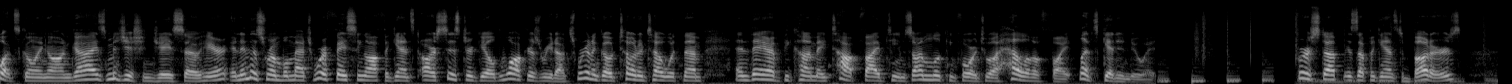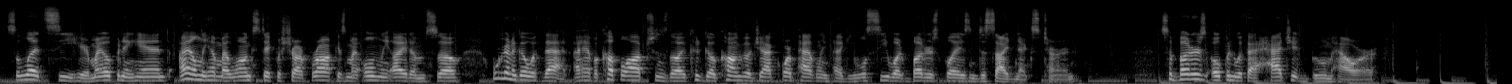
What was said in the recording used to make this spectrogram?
What's going on guys? Magician Jaso here, and in this Rumble match we're facing off against our sister guild, Walker's Redux. We're going to go toe-to-toe -to -toe with them, and they have become a top 5 team, so I'm looking forward to a hell of a fight. Let's get into it. First up is up against Butters. So let's see here. My opening hand, I only have my long stick with Sharp Rock as my only item, so we're going to go with that. I have a couple options, though. I could go Congo Jack or Paddling Peggy. We'll see what Butters plays and decide next turn. So Butters opened with a Hatchet Boomhauer.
